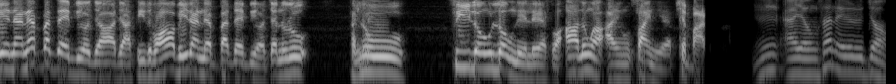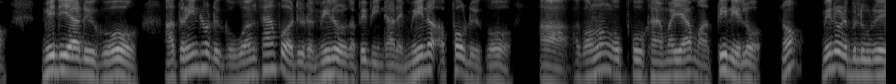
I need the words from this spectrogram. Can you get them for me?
လင်တန်နဲ့ပတ်သက်ပြီးတော့ကြာဒီသဘောဘေးတန်နဲ့ပတ်သက်ပြီးတော့ကျွန်တော်တို့ဘယ်လိုစီးလုံးလုံနေလဲဆိုတော့အားလုံးကအာယုံဆိုင်နေတာဖြစ်ပါတယ်อืมအာယုံဆက်နေတဲ့ကြောင့်မီဒီယာတွေကိုအသတင်းထုတ်တွေကို one can for တို့မင်းတို့ကပြပင်ထားတယ်မင်းတို့အဖုတ်တွေကိုအာအကောင်လုံးကိုဖိုခံမရမှာတည်နေလို့နော်မင်းတို့တွေဘလူတွေ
